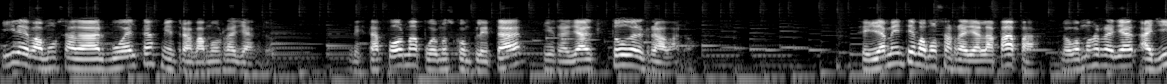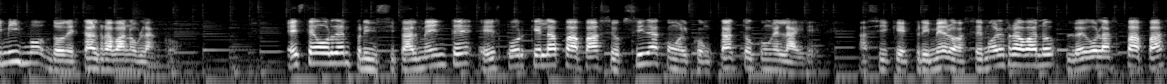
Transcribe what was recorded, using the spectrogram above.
y le vamos a dar vueltas mientras vamos rayando. De esta forma podemos completar y rayar todo el rábano. Seguidamente vamos a rayar la papa. Lo vamos a rayar allí mismo donde está el rábano blanco. Este orden principalmente es porque la papa se oxida con el contacto con el aire. Así que primero hacemos el rábano, luego las papas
